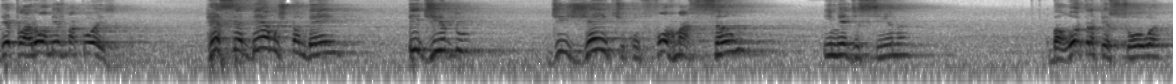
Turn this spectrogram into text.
declarou a mesma coisa. Recebemos também pedido de gente com formação em medicina, uma outra pessoa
